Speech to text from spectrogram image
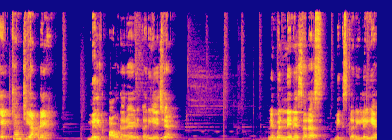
એક ચમચી આપણે મિલ્ક પાવડર એડ કરીએ છીએ અને બંનેને સરસ મિક્સ કરી લઈએ.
